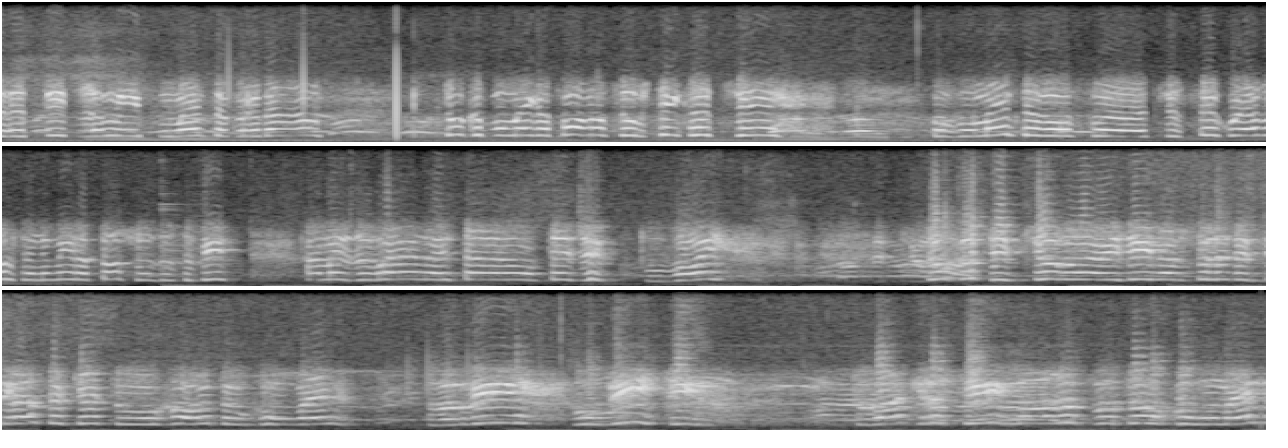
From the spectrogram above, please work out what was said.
и в момента предавам. Тук по мегафона съобщиха, че в момента в частта, която се намира точно за Софит, а междувременно е станал тежък побой. Тук се чува един абсолютен трясък, като хората около мен върви убийци. Това кръсти множеството около мен.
